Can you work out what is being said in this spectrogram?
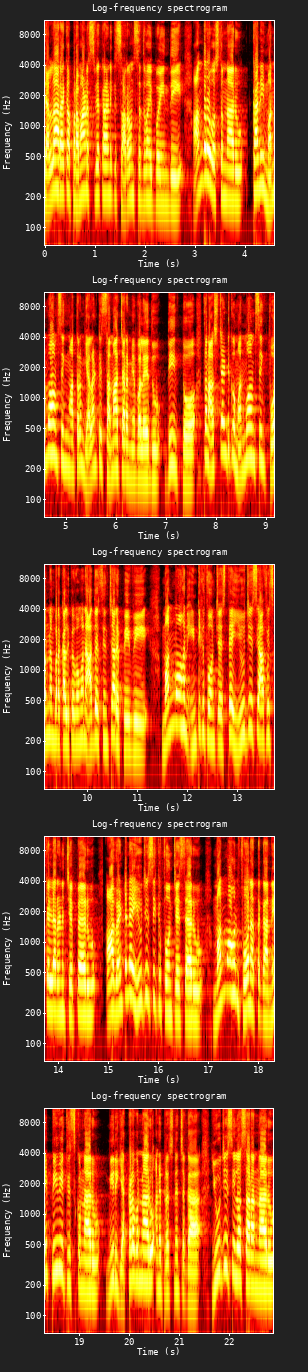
తెల్లారాక ప్రమాణ స్వీకారానికి సర్వం సిద్ధమైపోయింది. అందరూ వస్తున్నారు. కానీ మన్మోహన్ సింగ్ మాత్రం ఎలాంటి సమాచారం ఇవ్వలేదు. దీంతో తన అసిస్టెంట్కు మన్మోహన్ సింగ్ ఫోన్ నెంబర్ కలిపివ్వమని ఆదేశించారు పివి. మన్మోహన్ ఇంటికి ఫోన్ చేస్తే యూజీసీ ఆఫీస్కి వెళ్ళారని చెప్పారు. ఆ వెంటనే యూజీసీకి ఫోన్ చేశారు. మన్మోహన్ ఫోన్ ఎత్తగానే పివి తీసుకున్నారు. మీరు ఎక్కడ ఉన్నారు అని ప్రశ్నించగా యూజీసీలో సార్ అన్నారు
